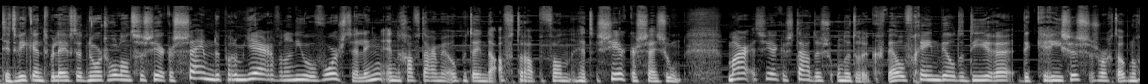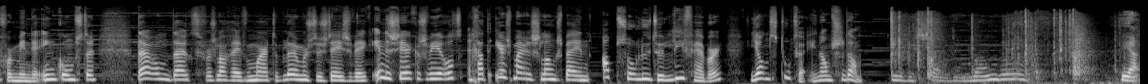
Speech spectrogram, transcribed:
Dit weekend beleefde het Noord-Hollandse Circus Seim de première van een nieuwe voorstelling... en gaf daarmee ook meteen de aftrap van het circusseizoen. Maar het circus staat dus onder druk. Wel of geen wilde dieren, de crisis zorgt ook nog voor minder inkomsten. Daarom duikt verslaggever Maarten Bleumers dus deze week in de circuswereld... en gaat eerst maar eens langs bij een absolute liefhebber, Jan Stoeten in Amsterdam. Dit is Bando. Ja,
